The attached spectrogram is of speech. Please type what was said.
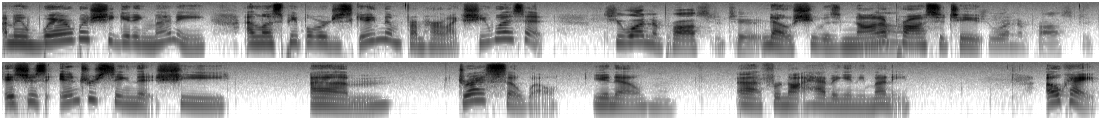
I mean, where was she getting money unless people were just getting them from her? Like, she wasn't. She wasn't a prostitute. No, she was not a prostitute. She wasn't a prostitute. It's just interesting that she um, dressed so well, you know, Mm-hmm. uh, for not having any money. Okay.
